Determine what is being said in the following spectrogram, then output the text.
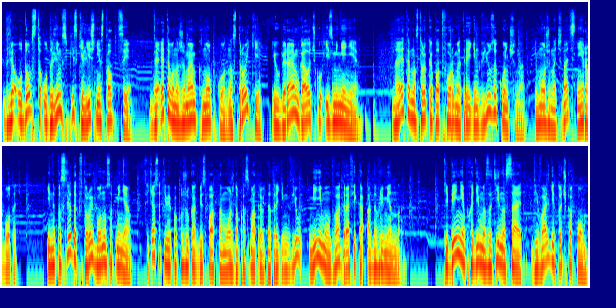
Для удобства удалим в списке лишние столбцы. Для этого нажимаем кнопку «Настройки» и убираем галочку «Изменения». На этом настройка платформы TradingView закончена, и можно начинать с ней работать. И напоследок второй бонус от меня. Сейчас я тебе покажу, как бесплатно можно просматривать на TradingView минимум два графика одновременно. Тебе необходимо зайти на сайт vivaldi.com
